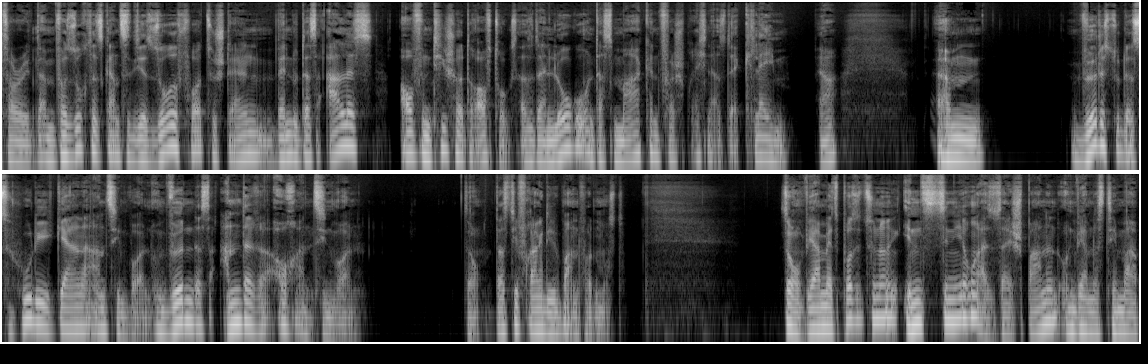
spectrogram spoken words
sorry, dann versuch das Ganze dir so vorzustellen, wenn du das alles auf ein T-Shirt draufdruckst, also dein Logo und das Markenversprechen, also der Claim, ja, ähm, würdest du das Hoodie gerne anziehen wollen und würden das andere auch anziehen wollen? So, das ist die Frage, die du beantworten musst. So, wir haben jetzt Positionierung, Inszenierung, also sei spannend und wir haben das Thema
